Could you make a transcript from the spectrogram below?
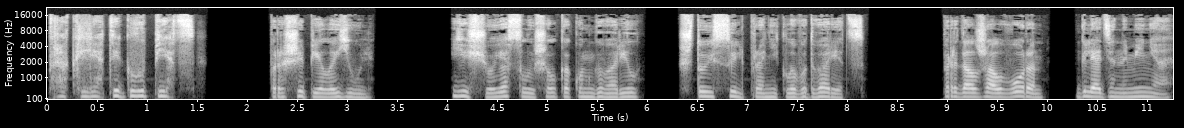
«Проклятый глупец!» — прошипела Юль. Еще я слышал, как он говорил, что Исыль проникла во дворец. Продолжал Ворон, глядя на меня.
